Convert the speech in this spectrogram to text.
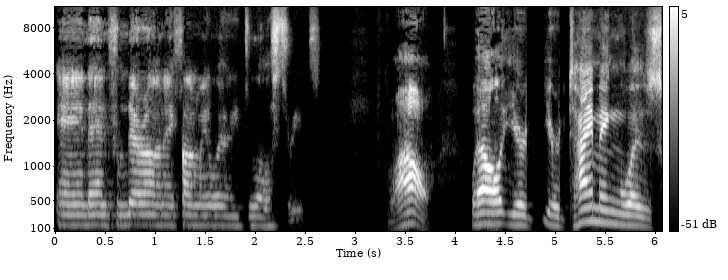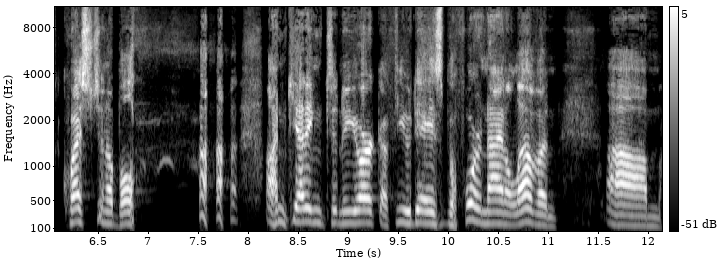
And then from there on, I found my way to Wall Street. Wow. Well, your your timing was questionable on getting to New York a few days before 9/11. Um,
